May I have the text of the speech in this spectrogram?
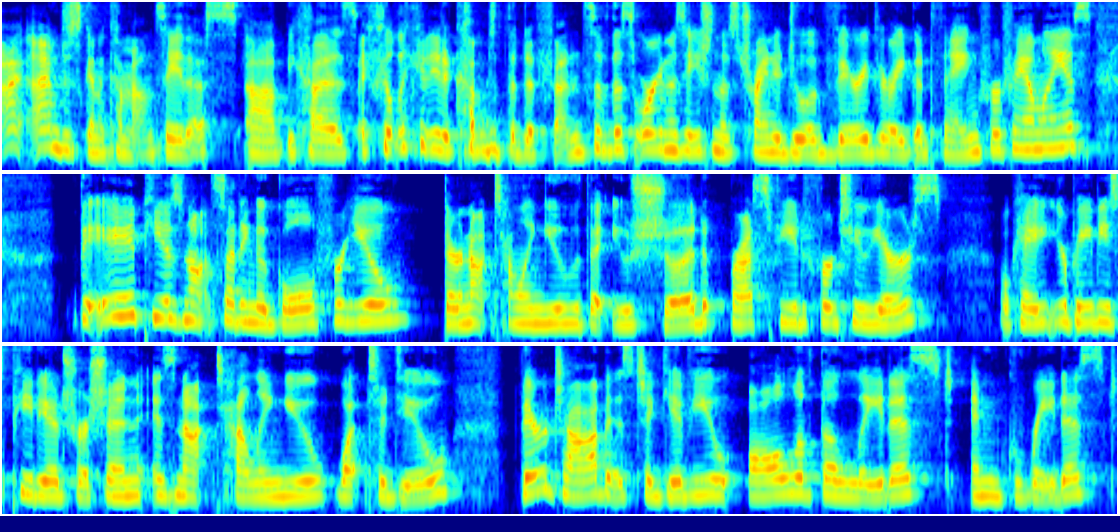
I, am just going to come out and say this uh, because I feel like I need to come to the defense of this organization that's trying to do a very, very good thing for families. The AAP is not setting a goal for you they're not telling you that you should breastfeed for two years. Okay. Your baby's pediatrician is not telling you what to do. Their job is to give you all of the latest and greatest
